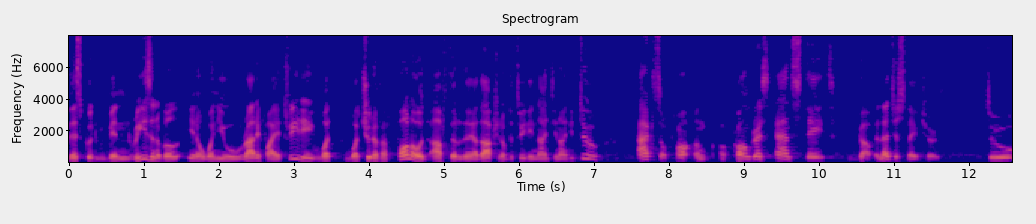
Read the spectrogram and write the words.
this could have been reasonable, you know, when you ratify a treaty, what, what should have followed after the adoption of the treaty in 1992, acts of, um, of Congress and state legislatures to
